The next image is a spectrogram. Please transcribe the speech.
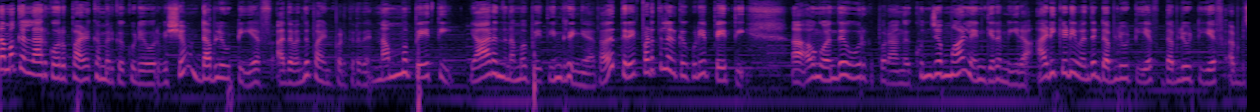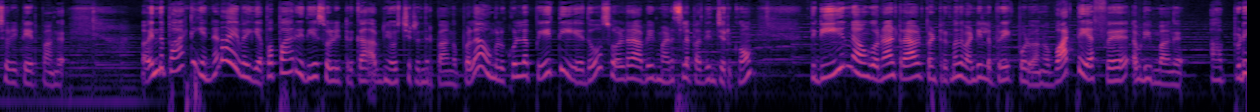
நமக்கு எல்லாருக்கும் ஒரு பழக்கம் இருக்கக்கூடிய ஒரு விஷயம் டபிள்யூடிஎஃப் அதை வந்து பயன்படுத்துறது. நம்ம பேத்தி. யார் அந்த நம்ம பேத்தின்றீங்க? அதாவது திரைப்படத்தில் இருக்கக்கூடிய பேத்தி. அவங்க வந்து ஊருக்கு போகிறாங்க குஞ்சம்மாள் என்கிற மீரா. அடிக்கடி வந்து டபிள்யூடிஎஃப் டபிள்யூடிஎஃப் அப்படி சொல்லிட்டே இருப்பாங்க. இந்த பாட்டி என்னடா இவ எப்போ பாரு இதையே சொல்லிட்டு இருக்கா அப்படின்னு யோசிச்சுட்டு இருந்திருப்பாங்க போல. அவங்களுக்குள்ள பேத்தி ஏதோ சொல்கிறா அப்படின்னு மனசில் பதிஞ்சிருக்கும். திடீர்னு அவங்க ஒரு நாள் ட்ராவல் பண்ணிட்டு இருக்கும்போது வண்டியில் பிரேக் போடுவாங்க. வாட் எஃப் அப்படிம்பாங்க. அப்படி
